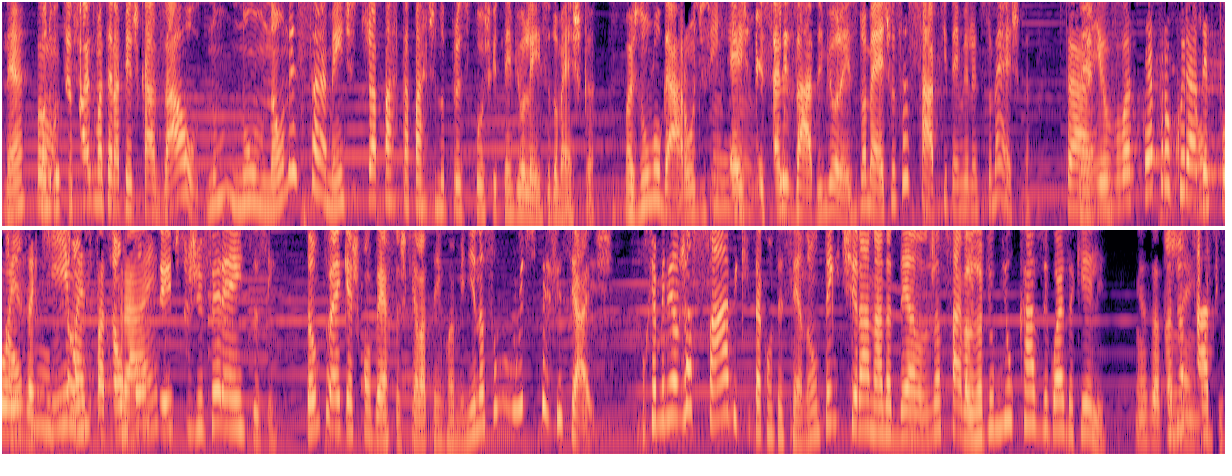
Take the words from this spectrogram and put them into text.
né? Bom. Quando você faz uma terapia de casal, não, não, não necessariamente já par- tá partindo do pressuposto que tem violência doméstica. Mas num lugar onde Sim. é especializado em violência doméstica, você sabe que tem violência doméstica. Tá, É. eu vou até procurar Então, depois são- aqui, são- mais pra São trás. contextos diferentes, assim. Tanto é que as conversas que ela tem com a menina são muito superficiais. Porque a menina já sabe o que tá acontecendo, não tem que tirar nada dela, ela já sabe, ela já viu mil casos iguais àquele. Ela já Exatamente. sabe.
